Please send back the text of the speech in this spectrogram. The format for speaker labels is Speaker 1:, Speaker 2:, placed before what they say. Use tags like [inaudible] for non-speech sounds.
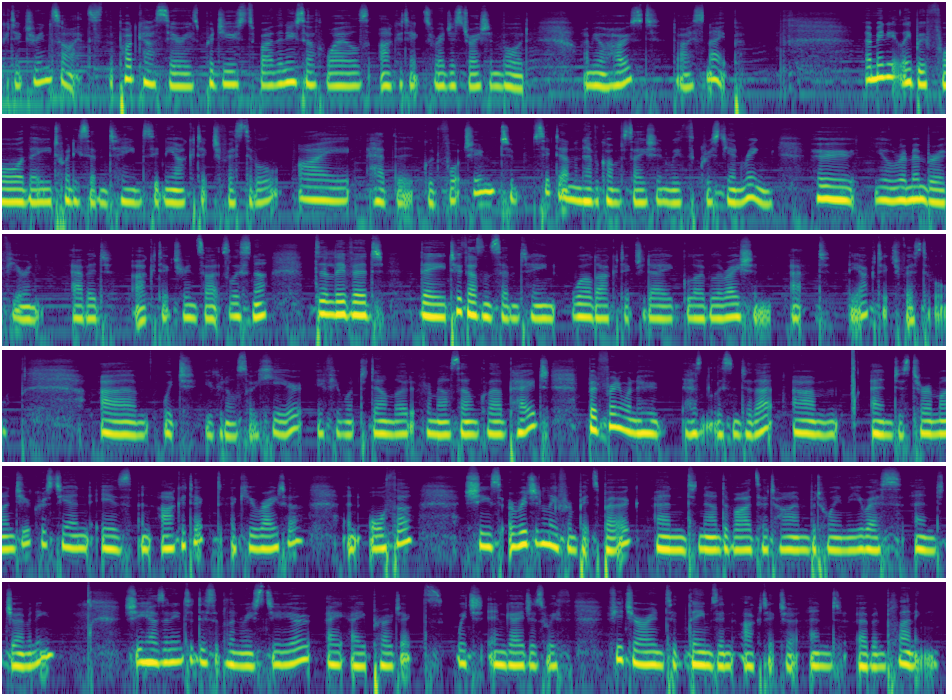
Speaker 1: Architecture Insights, the podcast series produced by the New South Wales Architects Registration Board. I'm your host, Di Snape. Immediately before the 2017 Sydney Architecture Festival, I had the good fortune to sit down and have a conversation with Kristien Ring, who you'll remember if you're an avid Architecture Insights listener, delivered the 2017 World Architecture Day Global Oration at the Architecture Festival, um, which you can also hear if you want to download it from our SoundCloud page. But for anyone who hasn't listened to that, um, and just to remind you, Kristien is an architect, a curator, an author. She's originally from Pittsburgh and now divides her time between the US and Germany. She has an interdisciplinary studio, AA Projects, which engages with future oriented themes in architecture and urban planning.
